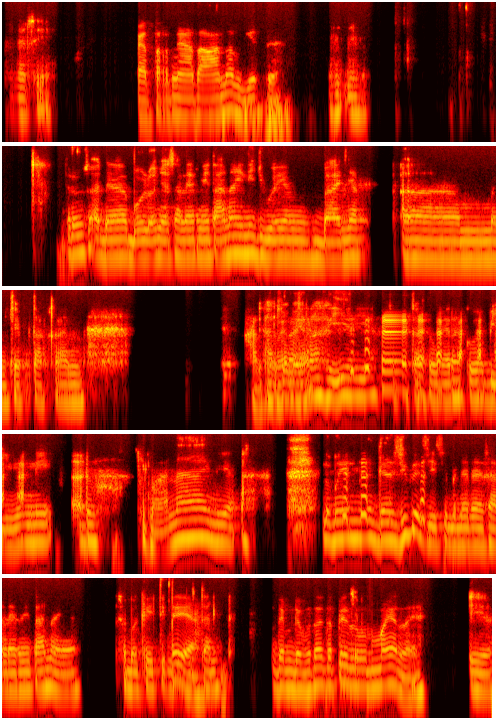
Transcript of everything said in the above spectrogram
benar sih Patternnya Atalanta begitu. Mm-mm. Terus ada bolonya Salernitana ini juga yang banyak em, menciptakan Kartu kartu merah merah, iya iya kartu merah gue bingung nih aduh gimana ini ya lumayan ngegas juga sih sebenarnya Salernitana ya sebagai tim Iya. debutan Tim debutan tapi lumayan lah ya. iya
